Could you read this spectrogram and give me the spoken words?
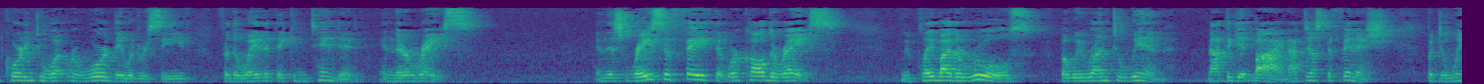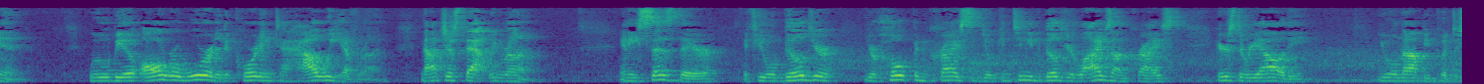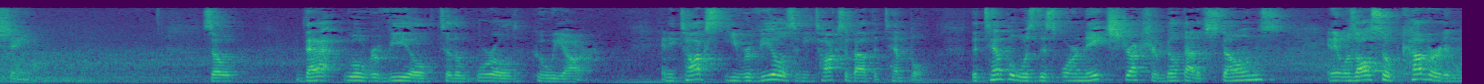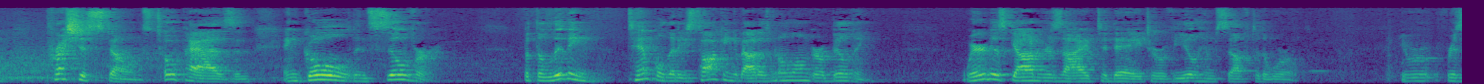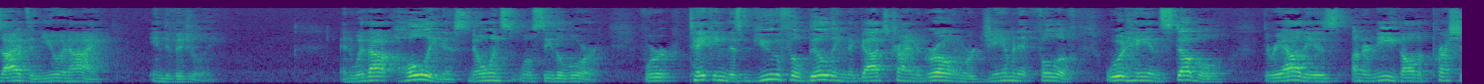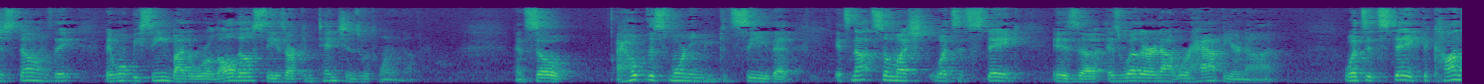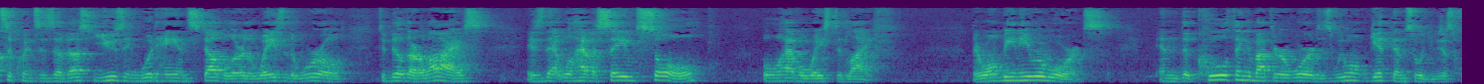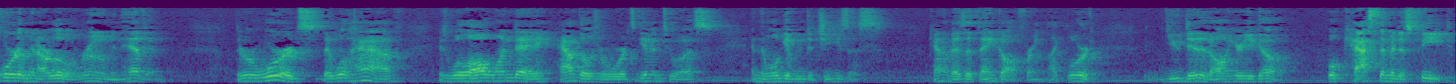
according to what reward they would receive for the way that they contended in their race. In this race of faith that we're called to race, we play by the rules, but we run to win. Not to get by, not just to finish, but to win. We will be all rewarded according to how we have run, not just that we run. And he says there, if you will build your, your hope in Christ and you'll continue to build your lives on Christ, here's the reality you will not be put to shame. So that will reveal to the world who we are. And he talks, he reveals and he talks about the temple. The temple was this ornate structure built out of stones, and it was also covered in precious stones, topaz and, and gold and silver. But the living temple that he's talking about is no longer a building. Where does God reside today to reveal himself to the world? He re- resides in you and I individually. And without holiness, no one will see the Lord we're taking this beautiful building that God's trying to grow and we're jamming it full of wood, hay, and stubble, the reality is underneath all the precious stones, they, they won't be seen by the world. All they'll see is our contentions with one another. And so I hope this morning you can see that it's not so much what's at stake is, uh, is whether or not we're happy or not. What's at stake, the consequences of us using wood, hay, and stubble or the ways of the world to build our lives, is that we'll have a saved soul but we'll have a wasted life. There won't be any rewards. And the cool thing about the rewards is we won't get them so we can just hoard them in our little room in heaven. The rewards that we'll have is we'll all one day have those rewards given to us, and then we'll give them to Jesus, kind of as a thank offering. Like, Lord, you did it all, here you go. We'll cast them at his feet.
